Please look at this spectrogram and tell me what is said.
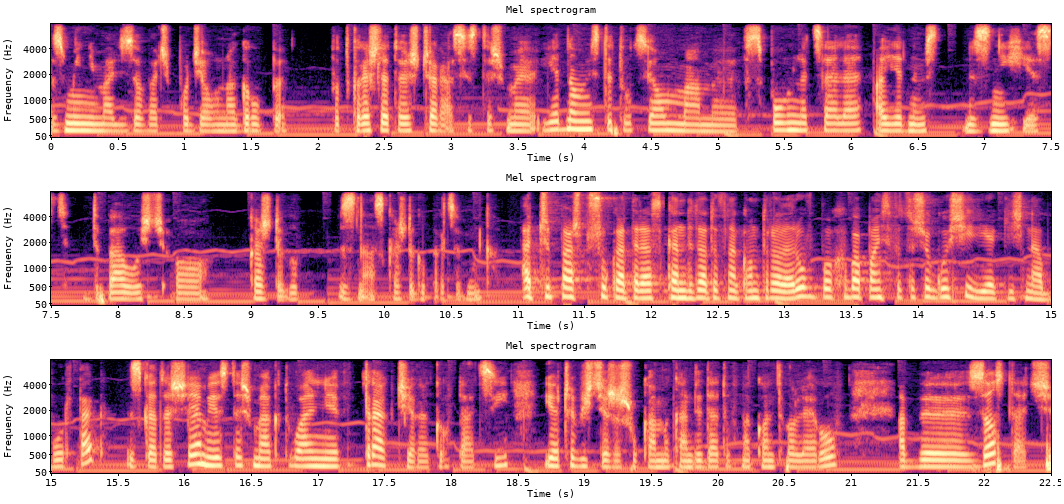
zminimalizować podział na grupy. Podkreślę to jeszcze raz, jesteśmy jedną instytucją, mamy wspólne cele, a jednym z, nich jest dbałość o każdego z nas, każdego pracownika. A czy PASZ szuka teraz kandydatów na kontrolerów? Bo chyba Państwo coś ogłosili, jakiś nabór, tak? Zgadza się, my jesteśmy aktualnie w trakcie rekrutacji i oczywiście, że szukamy kandydatów na kontrolerów. Aby zostać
